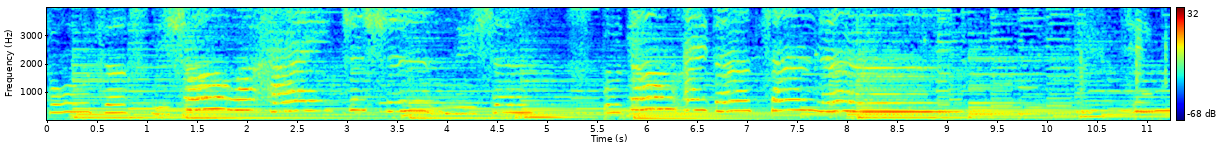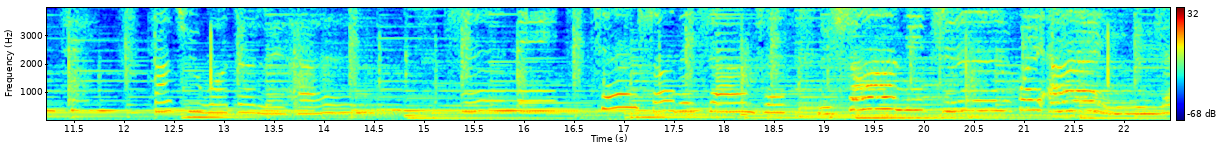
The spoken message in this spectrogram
负责。你说我还只是女生，不懂爱的残忍。轻轻擦去我的泪痕，是你牵手的象征。你说你只会爱女人，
